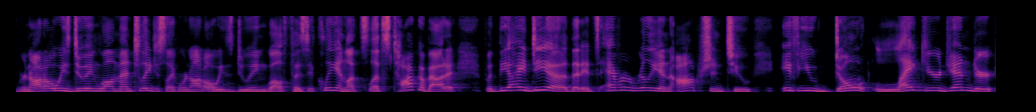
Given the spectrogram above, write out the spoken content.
We're not always doing well mentally, just like we're not always doing well physically. And let's let's talk about it. But the idea that it's ever really an option to, if you don't like your gender,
